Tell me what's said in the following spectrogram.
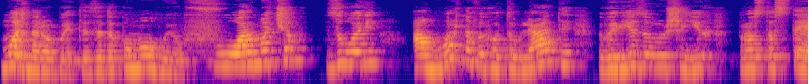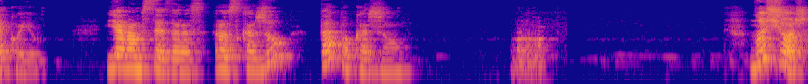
Можна робити за допомогою формочок зорі, а можна виготовляти, вирізуючи їх просто стекою. Я вам все зараз розкажу та покажу. Ну що ж,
